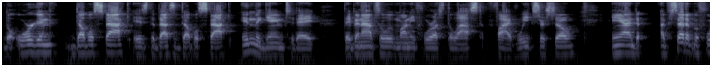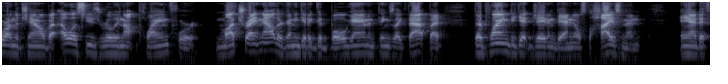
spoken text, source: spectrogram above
the Oregon double stack, is the best double stack in the game today. They've been absolute money for us the last five weeks or so. And I've said it before on the channel, but LSU's really not playing for much right now. They're going to get a good bowl game and things like that, but they're playing to get Jayden Daniels the Heisman. And if,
